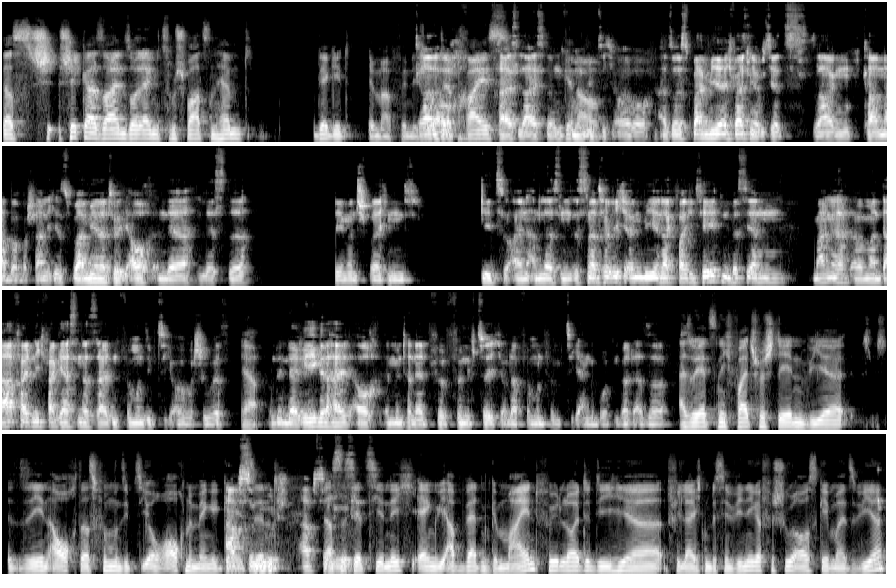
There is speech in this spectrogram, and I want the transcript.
das sch- schicker sein soll, irgendwie zum schwarzen Hemd, der geht immer, finde ich. Gerade Und der Preis. Preis-Leistung, Genau. 75 Euro. Also ist bei mir, ich weiß nicht, ob ich es jetzt sagen kann, aber wahrscheinlich ist bei mir natürlich auch in der Liste. Dementsprechend geht zu allen Anlässen. Ist natürlich irgendwie in der Qualität ein bisschen mangelhaft, aber man darf halt nicht vergessen, dass es halt ein 75-Euro-Schuh ist. Ja. Und in der Regel halt auch im Internet für 50 oder 55 angeboten wird. Also Also jetzt nicht falsch verstehen, wir sehen auch, dass 75 Euro auch eine Menge Geld absolut, sind. absolut. Das ist jetzt hier nicht irgendwie abwertend gemeint für Leute, die hier vielleicht ein bisschen weniger für Schuhe ausgeben als wir.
